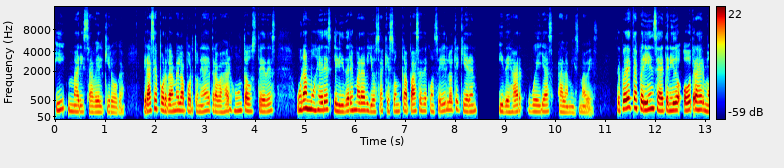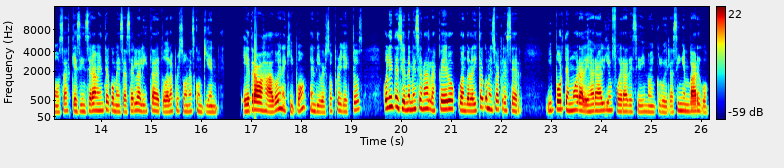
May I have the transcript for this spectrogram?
y Marisabel Quiroga. Gracias por darme la oportunidad de trabajar junto a ustedes, unas mujeres y líderes maravillosas que son capaces de conseguir lo que quieren y dejar huellas a la misma vez. Después de esta experiencia he tenido otras hermosas que sinceramente comencé a hacer la lista de todas las personas con quien he trabajado en equipo en diversos proyectos con la intención de mencionarlas, pero cuando la lista comenzó a crecer y por temor a dejar a alguien fuera decidí no incluirla. Sin embargo,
